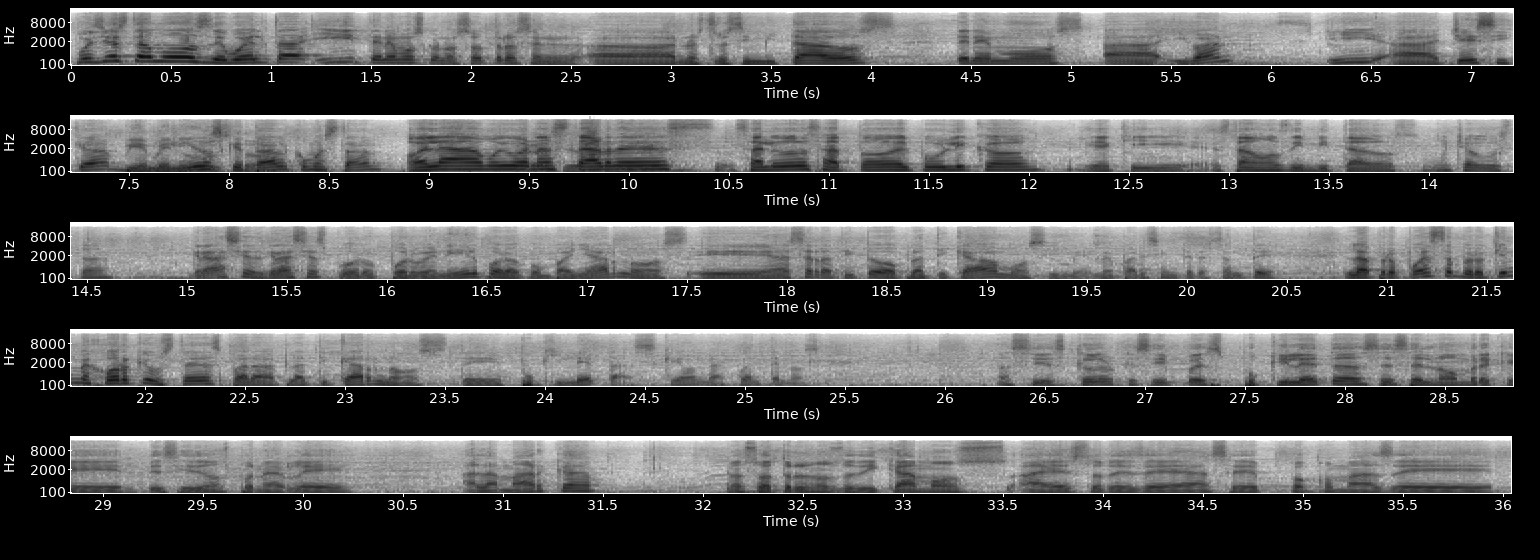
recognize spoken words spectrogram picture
Pues ya estamos de vuelta y tenemos con nosotros en- a nuestros invitados. Tenemos a Iván y a Jessica. Bienvenidos, ¿qué tal? ¿Cómo están? Hola, muy buenas Gracias, muy tardes. Saludos a todo el público y aquí estamos de invitados. Mucho gusto. Gracias, gracias por, por venir, por acompañarnos. Eh, hace ratito platicábamos y me, me parece interesante la propuesta, pero ¿quién mejor que ustedes para platicarnos de Puquiletas? ¿Qué onda? Cuéntenos. Así es, claro que sí, pues Puquiletas es el nombre que decidimos ponerle a la marca. Nosotros nos dedicamos a esto desde hace poco más de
